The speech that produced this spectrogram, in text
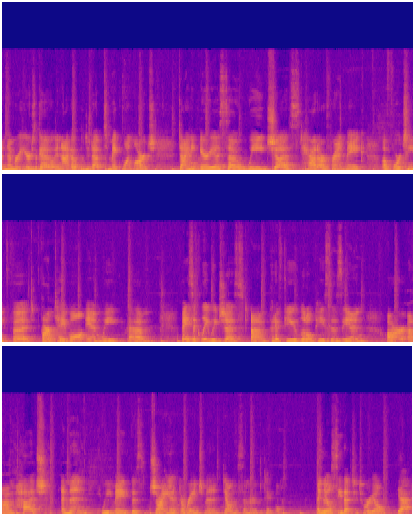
a number of years ago and I opened it up to make one large dining area. So we just had our friend make a 14 foot farm table and we um, Basically, we just um, put a few little pieces in our um, hutch and then we made this giant arrangement down the center of the table. And so, you'll see that tutorial. Yeah,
